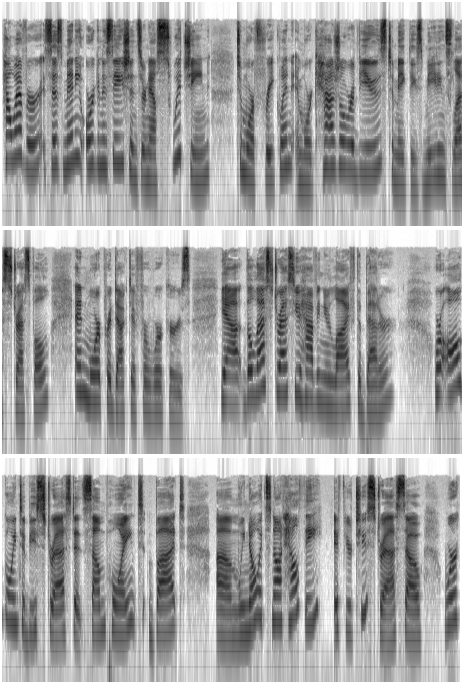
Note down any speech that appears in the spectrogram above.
However, it says many organizations are now switching to more frequent and more casual reviews to make these meetings less stressful and more productive for workers. Yeah, the less stress you have in your life, the better. We're all going to be stressed at some point, but um, we know it's not healthy if you're too stressed. So work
